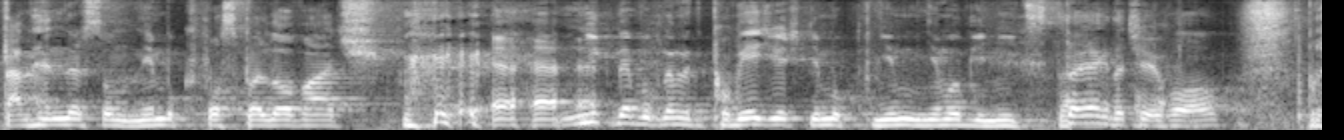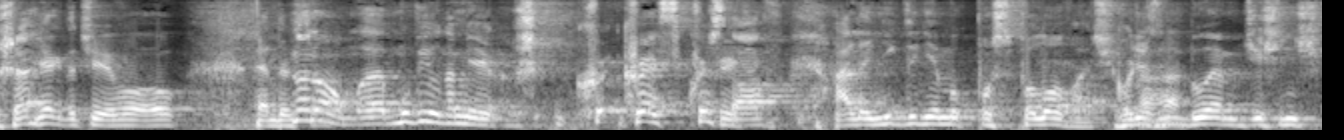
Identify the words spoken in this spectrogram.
Dan Henderson nie mógł pospelować. Nikt nie mógł nawet powiedzieć, nie, mógł, nie, nie mogli nic. To jak do Ciebie wołał? Proszę? Jak do Ciebie wołał Henderson? No, no, e, mówił na mnie Chris, Krzysztof, ale nigdy nie mógł pospelować. Chociaż byłem 10,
